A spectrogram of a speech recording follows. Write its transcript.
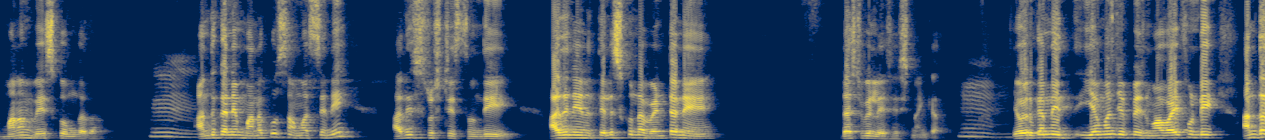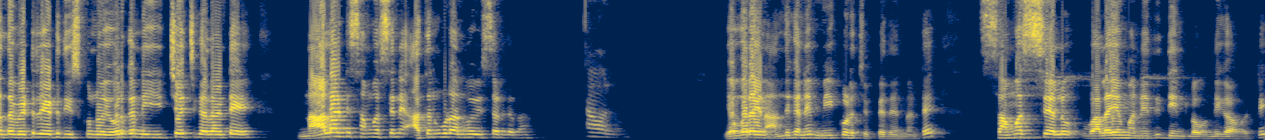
మనం వేసుకోము కదా. అందుకనే మనకు సమస్యని అది సృష్టిస్తుంది. అది నేను తెలుసుకున్న వెంటనే డస్ట్బిన్ వేసేసిన ఇంకా. ఉమ్. ఎవరికన్నా ఇవ్వమని చెప్పేసి మా వైఫ్ ఉండి అంతంత పెట్టి రేటు తీసుకున్నావు ఎవరికన్నా ఇచ్చేయచ్చు కదా అంటే నాలాంటి సమస్యని అతను కూడా అనుభవిస్తాడు కదా. అవును. ఎవరైనా అందుకనే మీకు కూడా చెప్పేది ఏంటంటే సమస్యలు వలయం అనేది దీంట్లో ఉంది కాబట్టి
